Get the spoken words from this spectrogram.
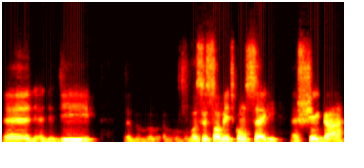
é, de. Você somente consegue é, chegar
